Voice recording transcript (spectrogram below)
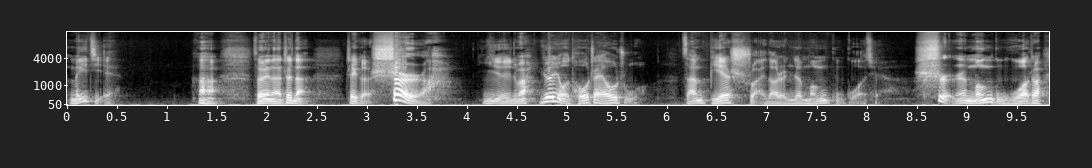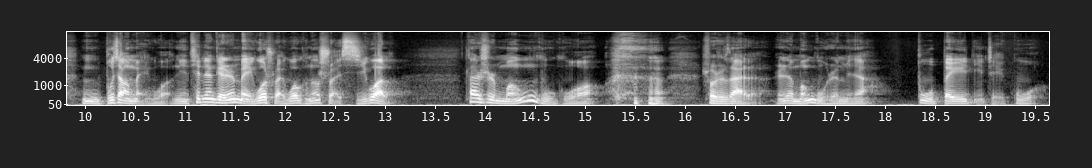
没解啊！所以呢，真的这个事儿啊，也什么冤有头，债有主。咱别甩到人家蒙古国去，是人蒙古国是吧？嗯，不像美国，你天天给人美国甩锅，可能甩习惯了。但是蒙古国呵呵，说实在的，人家蒙古人民啊，不背你这锅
